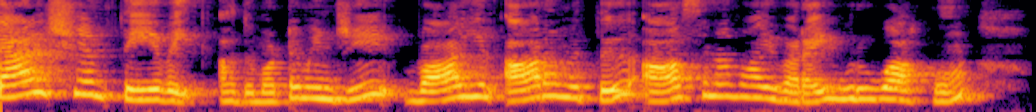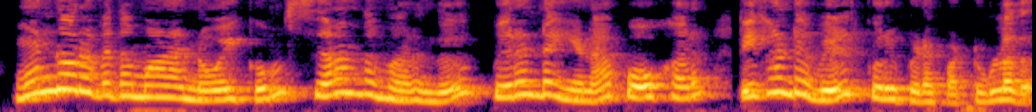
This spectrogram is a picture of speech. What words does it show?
கால்சியம் தேவை. அது மட்டுமின்றி வாயில் ஆரம்பித்து ஆசனவாய் வரை உருவாகும். முன்னொரு விதமான நோய்க்கும் சிறந்த மருந்து பிரண்டை என போகர் திகண்டுவில் குறிப்பிடப்பட்டுள்ளது.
